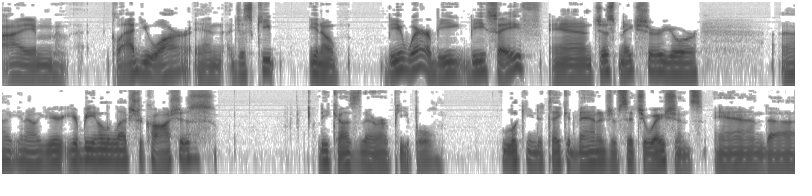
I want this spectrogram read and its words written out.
I'm glad you are, and just keep you know be aware, be be safe, and just make sure you're uh, you know you're you're being a little extra cautious because there are people looking to take advantage of situations, and uh,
